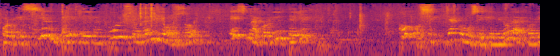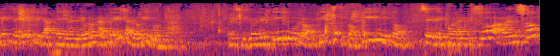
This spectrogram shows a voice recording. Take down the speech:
Porque siempre el impulso nervioso es una corriente eléctrica. ¿Cómo se, ya como se generó la corriente eléctrica en la neurona P, ya lo vimos recibió el estímulo físico, químico, se despolarizó, avanzó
